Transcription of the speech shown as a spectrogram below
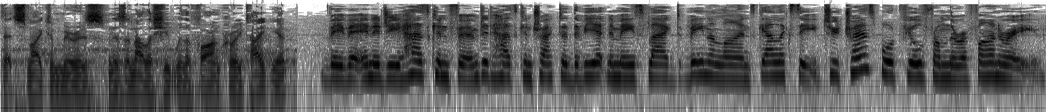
That's smoke and mirrors, and there's another ship with a foreign crew taking it. Viva Energy has confirmed it has contracted the Vietnamese flagged Vina Lines Galaxy to transport fuel from the refinery.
